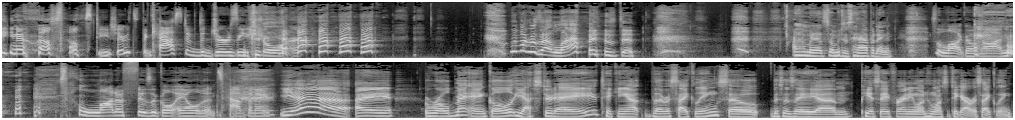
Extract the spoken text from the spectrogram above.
You know who else sells t-shirts? The cast of the Jersey Shore. what the fuck was that laugh I just did? Oh my god, so much is happening. There's a lot going on. A lot of physical ailments happening. Yeah, I rolled my ankle yesterday taking out the recycling. So this is a um, PSA for anyone who wants to take out recycling.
